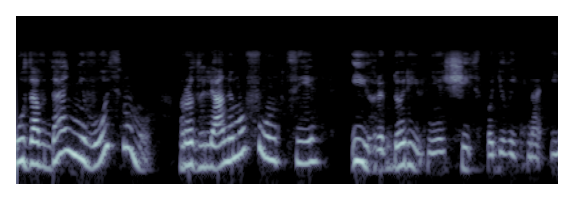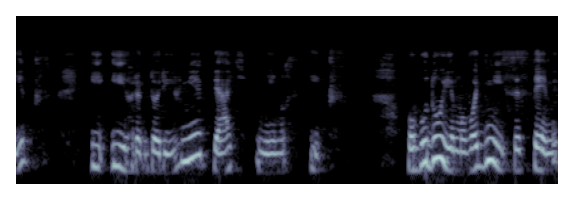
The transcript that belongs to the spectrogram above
У завданні восьмому розглянемо функції y дорівнює 6 поділити на х і y дорівнює 5 мінус х. Побудуємо в одній системі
